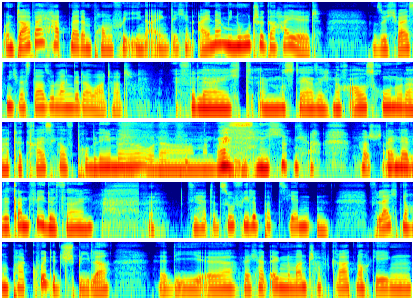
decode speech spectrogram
Und dabei hat Madame Pomfrey ihn eigentlich in einer Minute geheilt. Also ich weiß nicht, was da so lange gedauert hat. Vielleicht ähm, musste er sich noch ausruhen oder hatte Kreislaufprobleme oder man weiß es nicht. ja, wahrscheinlich. Neville kann vieles sein. Sie hatte zu viele Patienten. Vielleicht noch ein paar Quidditch-Spieler, äh, die, äh, vielleicht hat irgendeine Mannschaft gerade noch gegen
